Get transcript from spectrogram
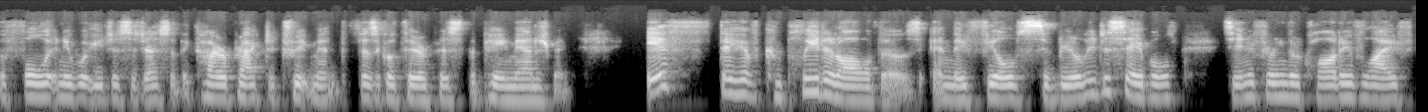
the full litany of what you just suggested: the chiropractic treatment, the physical therapist, the pain management. If they have completed all of those and they feel severely disabled, it's interfering their quality of life,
